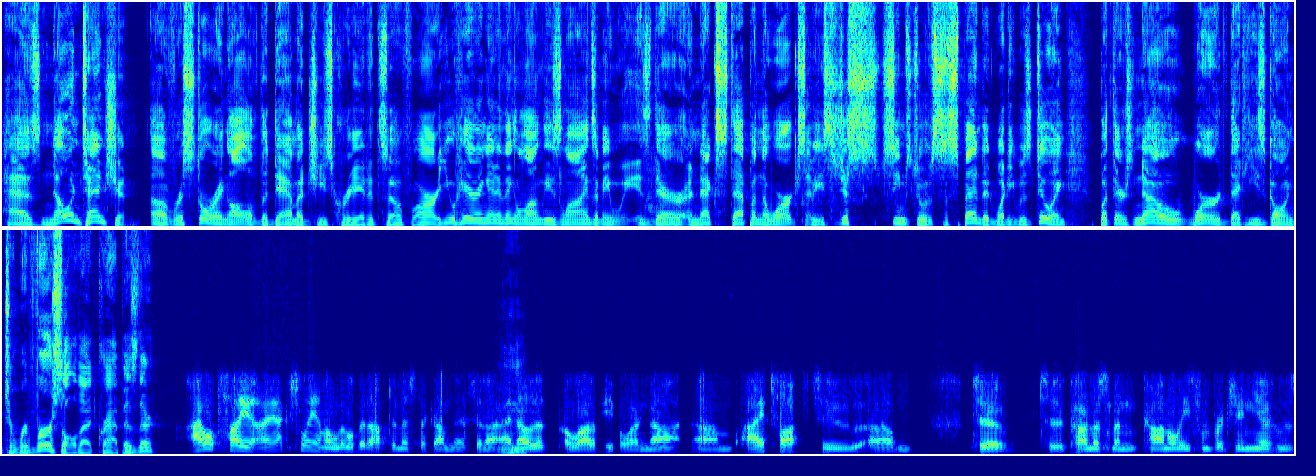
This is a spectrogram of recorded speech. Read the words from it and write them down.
has no intention of restoring all of the damage he's created so far. Are you hearing anything along these lines? I mean, is there a next step in the works? I mean, he just seems to have suspended what he was doing, but there's no word that he's going to reverse all that crap, is there? I will tell you, I actually am a little bit optimistic on this, and I, I know that a lot of people are not. Um, I talked to um, to to Congressman Connolly from Virginia, who's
